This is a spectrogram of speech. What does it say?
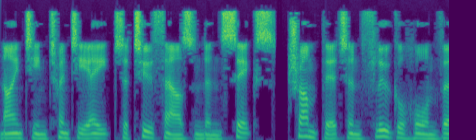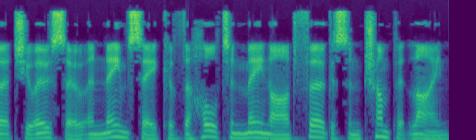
(1928–2006), trumpet and flugelhorn virtuoso and namesake of the Holton Maynard Ferguson trumpet line,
